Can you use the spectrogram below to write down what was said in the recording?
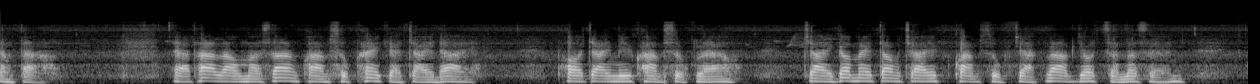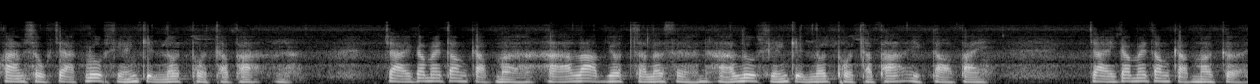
ต่างๆ แต่ถ้าเรามาสร้างความสุขให้แก่ใจได้ พอใจมีความสุขแล้ว ใจก็ไม่ต้องใช้ความสุขจากลาบยศสรรเสริญ ความสุขจากรูปเสียงกลิ่นรสผลทพะใจก็ไม่ต้องกลับมาหาลาบยศสรรเสริญ หารูปเสียงกลิ่นรสผลทพะอีกต่อไป ใจก็ไม่ต้องกลับมาเกิด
